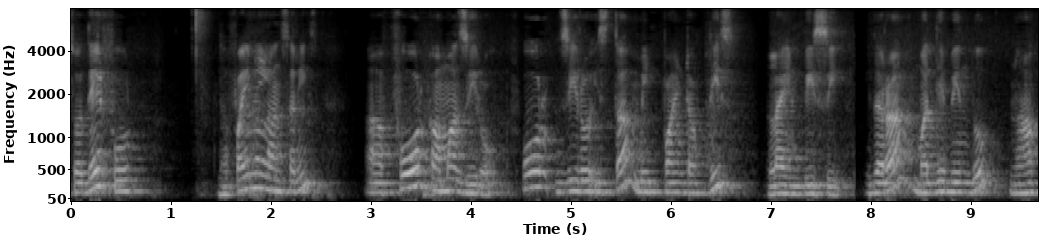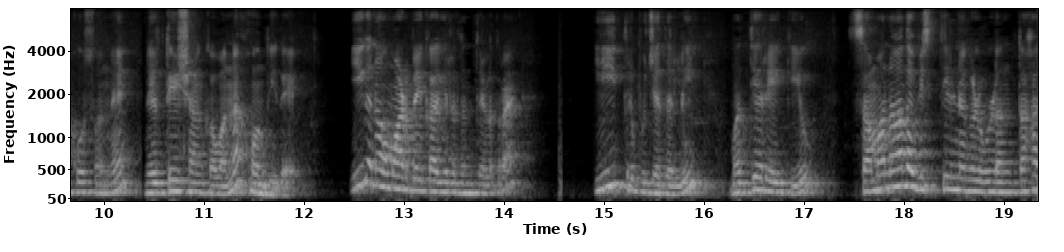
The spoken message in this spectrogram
So therefore the final answer is four comma zero four zero is the mid point of this line B C ಇದರ ಮಧ್ಯಬಿಂದು ನಾಲ್ಕು ಸೊನ್ನೆ ನಿರ್ದೇಶಾಂಕವನ್ನು ಹೊಂದಿದೆ. ಈಗ ನಾವು ಮಾಡಬೇಕಾಗಿರೋದಂತ ಹೇಳಿದ್ರೆ, ಈ ತ್ರಿಭುಜದಲ್ಲಿ ಮಧ್ಯರೇಖೆಯು ಸಮನಾದ ವಿಸ್ತೀರ್ಣಗಳುಳ್ಳಂತಹ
